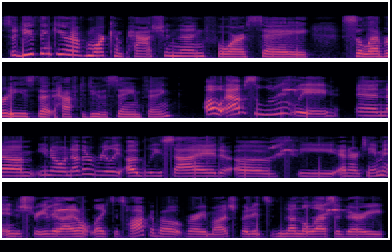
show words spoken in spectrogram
So, do you think you have more compassion then for, say, celebrities that have to do the same thing? Oh, absolutely. And um, you know, another really ugly side of the entertainment industry that I don't like to talk about very much, but it's nonetheless a very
